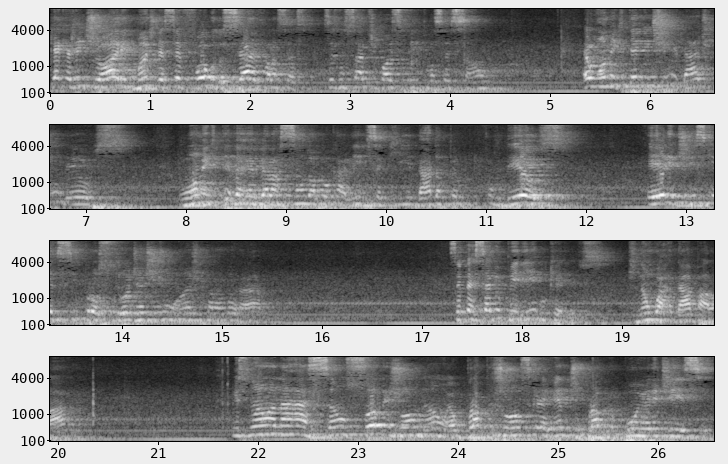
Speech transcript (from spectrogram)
quer que a gente ore e mande descer fogo do céu? E fala assim: vocês não sabem de qual espírito vocês são. É um homem que teve intimidade com Deus. um homem que teve a revelação do Apocalipse aqui, dada por Deus, ele diz que ele se prostrou diante de um anjo para adorar. Você percebe o perigo, queridos, de não guardar a palavra? Isso não é uma narração sobre João, não. É o próprio João escrevendo de próprio punho. Ele disse:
